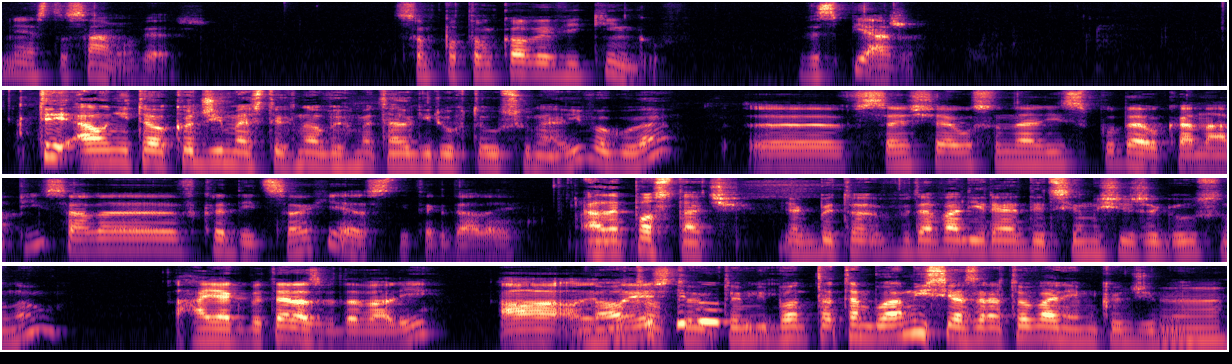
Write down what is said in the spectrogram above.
Nie jest to samo, wiesz. Są potomkowie wikingów. Wyspiarze. Ty, a oni to Kojimę z tych nowych Metal Gearów to usunęli w ogóle? Y, W sensie usunęli z pudełka napis, ale w kredytach jest i tak dalej. Ale postać, jakby to wydawali reedycję, myślisz, że go usunął? Aha, jakby teraz wydawali? A, no, No, to jeśli ty, był... ty, bo ta, tam była misja z ratowaniem Kojimy. Mm,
